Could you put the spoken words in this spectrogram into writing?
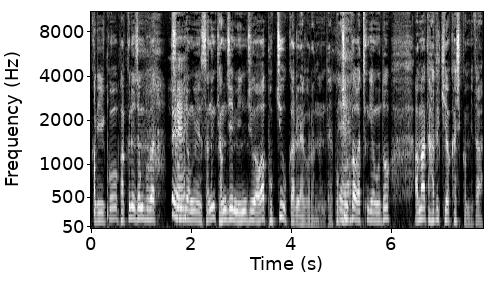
그리고 박근혜 정부 같은 예. 경우에서는 경제 민주화와 복지 국가를 내걸었는데 복지 예. 국가 같은 경우도 아마 다들 기억하실 겁니다.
